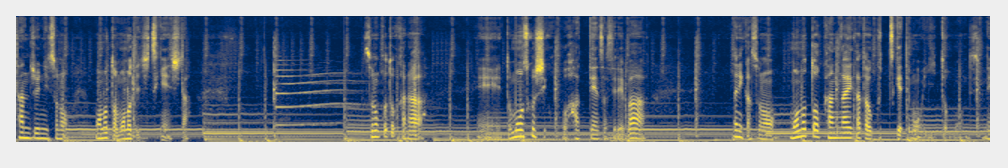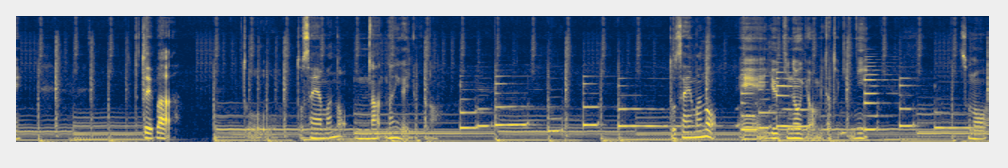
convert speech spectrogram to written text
単純にそのものともので実現した。そのことから、えーと、もう少しここ発展させれば何かそのものと考え方をくっつけてもいいと思うんですよね。例えばと土佐山のな何がいいのかな。土佐山の、えー、有機農業を見た時にその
